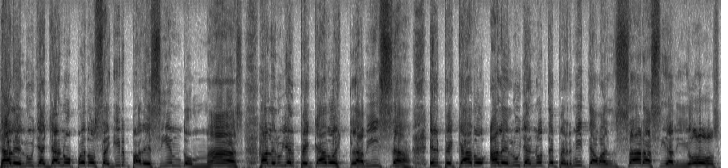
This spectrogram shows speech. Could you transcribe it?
Aleluya, ya no puedo seguir padeciendo más. Aleluya, el pecado esclaviza. El pecado, aleluya, no te permite avanzar hacia Dios.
